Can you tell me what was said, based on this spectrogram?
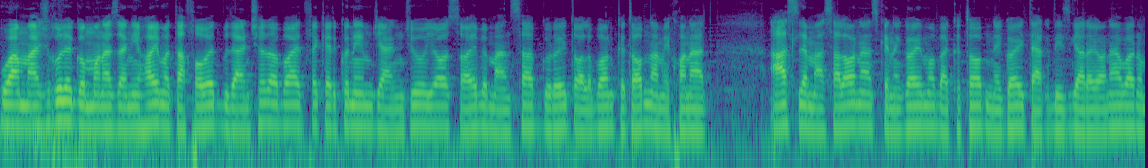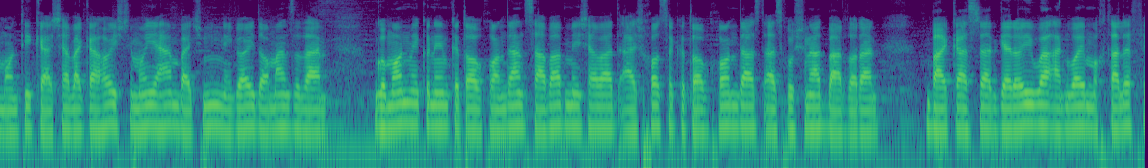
و مشغول گمانزنی های متفاوت بودند چرا باید فکر کنیم جنگجو یا صاحب منصب گروه طالبان کتاب نمی‌خواند؟ اصل مسئله است که نگاه ما به کتاب نگاه تقدیسگرایانه و رمانتیک شبکه های اجتماعی هم به چنین نگاهی دامن زدن گمان می‌کنیم کتاب خواندن سبب می شود اشخاص کتاب دست از خشونت بردارند. به کسرتگرایی و انواع مختلف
